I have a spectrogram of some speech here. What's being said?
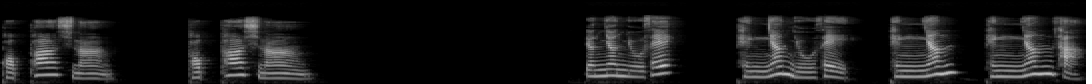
법화 신앙 법화 신앙. 연년 요새? 백년 요새. 백년 백년사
